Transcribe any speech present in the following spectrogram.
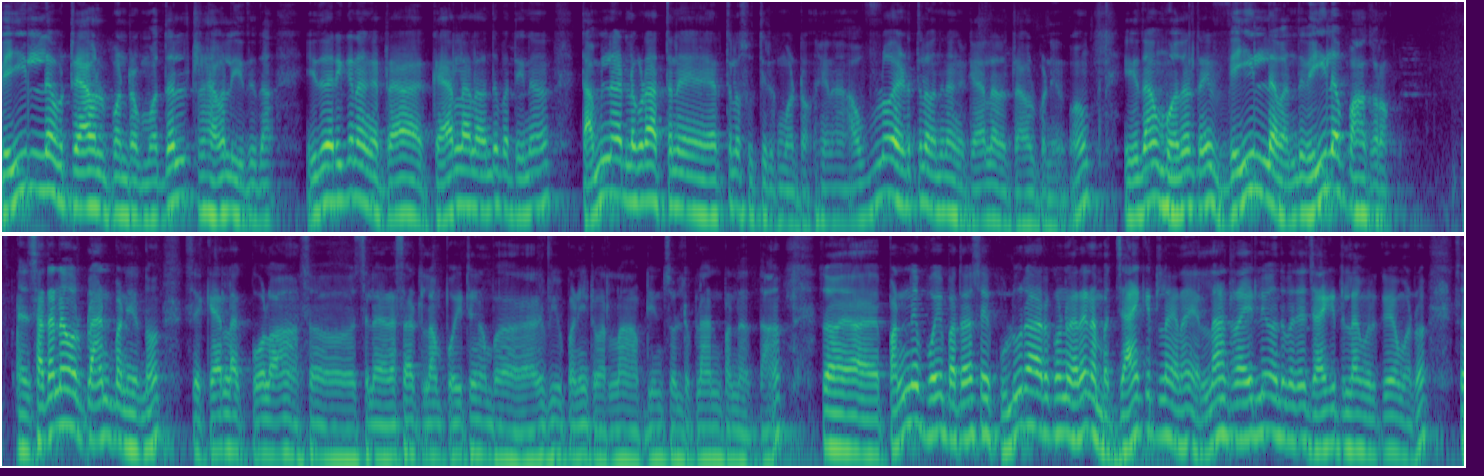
வெயிலில் ட்ராவல் பண்ணுற முதல் ட்ராவல் இது தான் இது வரைக்கும் நாங்கள் ட்ரா கேரளாவில் வந்து பார்த்திங்கன்னா தமிழ்நாட்டில் கூட அத்தனை இடத்துல சுற்றி இருக்க மாட்டோம். ஏன்னா அவ்வளோ இடத்துல வந்து நாங்கள் கேரளாவில் ட்ராவல் பண்ணியிருக்கோம். இதுதான் முதல் டைம் வெயிலில் வந்து வெயிலை பார்க்குறோம் சடனாக ஒரு பிளான் பண்ணியிருந்தோம். சரி கேரளாவுக்கு போகலாம் ஸோ சில ரெசார்ட்லாம் போயிட்டு நம்ம ரிவ்யூ பண்ணிட்டு வரலாம் அப்படின்னு சொல்லிட்டு பிளான் பண்ணது தான் ஸோ பண்ணி போய் பார்த்தா சரி குளிராக இருக்கும்னு வேறு நம்ம ஜாக்கெட்லாம் ஏன்னா எல்லா ரைட்லேயும் வந்து பார்த்தா ஜாக்கெட் இல்லாமல் இருக்கவே மாட்டோம். ஸோ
